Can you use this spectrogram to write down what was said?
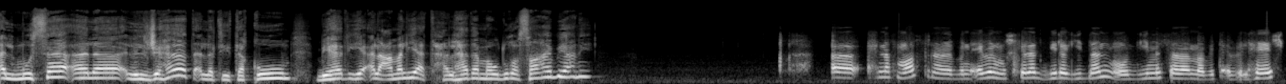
المساءلة للجهات التي تقوم بهذه العمليات؟ هل هذا موضوع صعب يعني؟ آه، إحنا في مصر بنقابل مشكلة كبيرة جدا ودي مثلا ما بتقابلهاش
